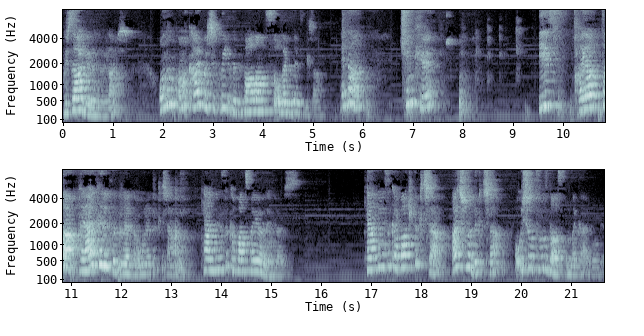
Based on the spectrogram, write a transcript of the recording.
güzel görünürler. Onun ama kalp açıklığıyla da bir bağlantısı olabilir diyeceğim. Neden? Çünkü biz hayatta hayal kırıklıklarına uğradıkça kendimizi kapatmayı öğreniyoruz. Kendimizi kapattıkça, açmadıkça o ışıltımız da aslında kayboluyor.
